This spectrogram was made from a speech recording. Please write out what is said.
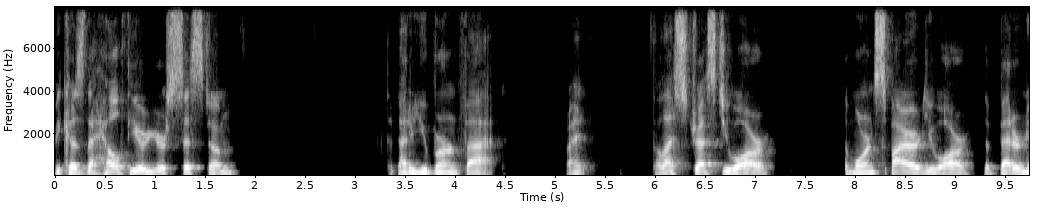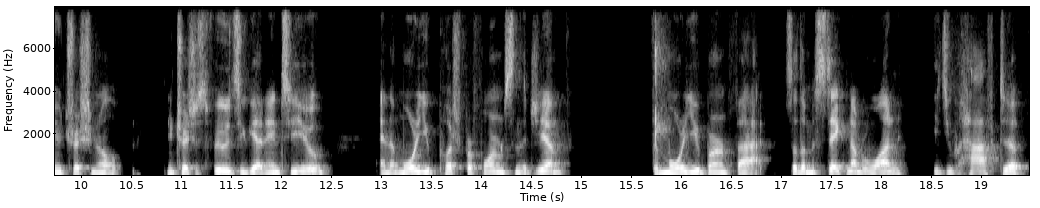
because the healthier your system, the better you burn fat, right? The less stressed you are, the more inspired you are, the better nutritional nutritious foods you get into you, and the more you push performance in the gym, the more you burn fat. So the mistake number 1 is you have to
